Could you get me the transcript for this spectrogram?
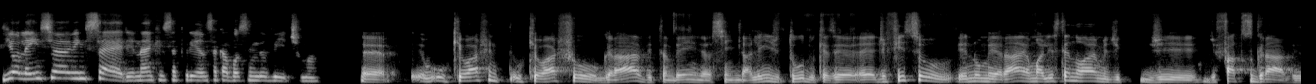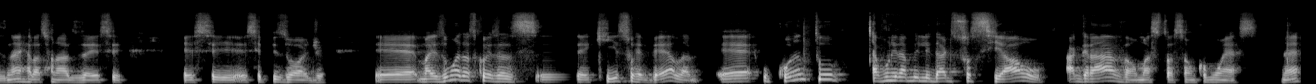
violência em série, né, que essa criança acabou sendo vítima. É, o que eu acho o que eu acho grave também assim além de tudo quer dizer é difícil enumerar é uma lista enorme de, de, de fatos graves né relacionados a esse esse esse episódio é, mas uma das coisas é, que isso revela é o quanto a vulnerabilidade social agrava uma situação como essa, né?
